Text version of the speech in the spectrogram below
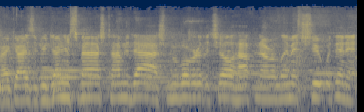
All right, guys, if you're done your smash, time to dash. Move over to the chill, half an hour limit, shoot within it.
